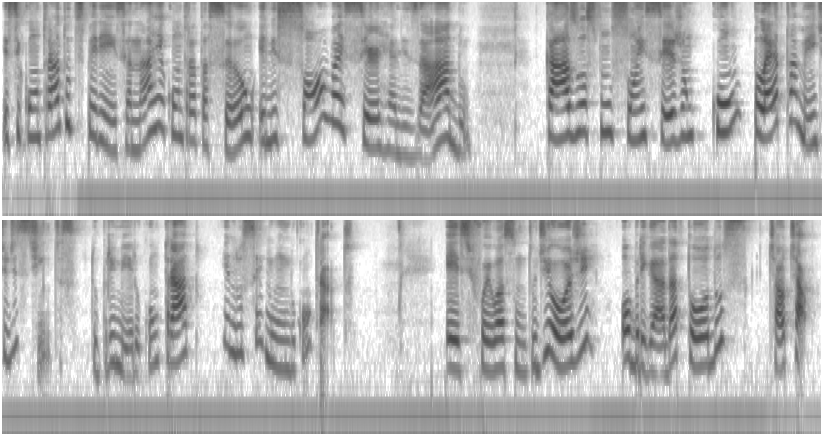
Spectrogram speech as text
Esse contrato de experiência na recontratação, ele só vai ser realizado caso as funções sejam completamente distintas do primeiro contrato e do segundo contrato. Esse foi o assunto de hoje. Obrigada a todos. Tchau, tchau.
